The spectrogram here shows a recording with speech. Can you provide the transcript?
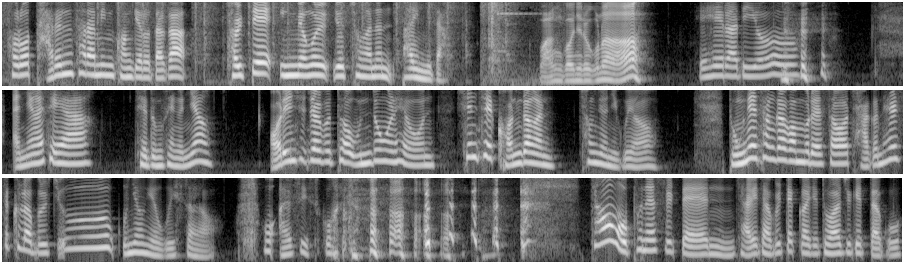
서로 다른 사람인 관계로다가 절대 익명을 요청하는 바입니다. 왕건이로구나. 헤헤 라디오. 안녕하세요. 제 동생은요. 어린 시절부터 운동을 해온 신체 건강한 청년이고요. 동네 상가 건물에서 작은 헬스 클럽을 쭉 운영해 오고 있어요. 어, 알 수 있을 것 같아. 처음 오픈했을 땐 자리 잡을 때까지 도와주겠다고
